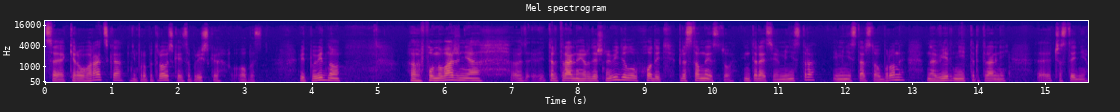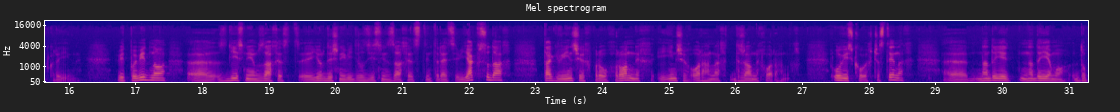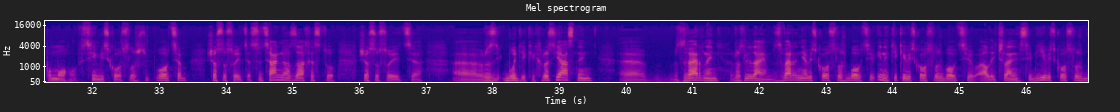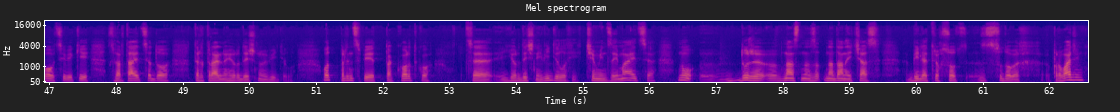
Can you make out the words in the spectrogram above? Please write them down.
це Кіровоградська, Дніпропетровська і Запорізька область. Відповідно, е, в повноваження е, територіального юридичного відділу входить представництво інтересів міністра і Міністерства оборони на вірній територіальній е, частині України. Відповідно, е, здійснюємо захист, е, юридичний відділ здійснює захист інтересів як в судах, так і в інших правоохоронних і інших органах, державних органах. У військових частинах е, надає, надаємо допомогу всім військовослужбовцям, що стосується соціального захисту, що стосується будь-яких роз'яснень, звернень, розглядаємо звернення військовослужбовців і не тільки військовослужбовців, але й членів сім'ї військовослужбовців, які звертаються до територіального юридичного відділу. От, в принципі, так коротко. Це юридичний відділ, чим він займається. Ну, е, дуже е, в нас на, на даний час біля 300 судових проваджень,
